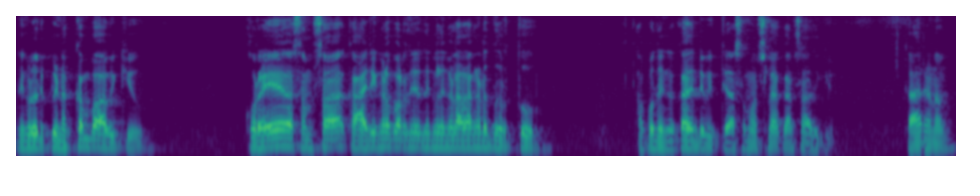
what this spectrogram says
നിങ്ങളൊരു പിണക്കം ഭാവിക്കൂ. കുറേ സംസാ കാര്യങ്ങൾ പറഞ്ഞിരുന്നെങ്കിൽ നിങ്ങൾ അതങ്ങോട്ട് നിർത്തൂ. അപ്പോൾ നിങ്ങൾക്ക് അതിന്റെ വ്യത്യാസം മനസ്സിലാക്കാൻ സാധിക്കും. കാരണം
